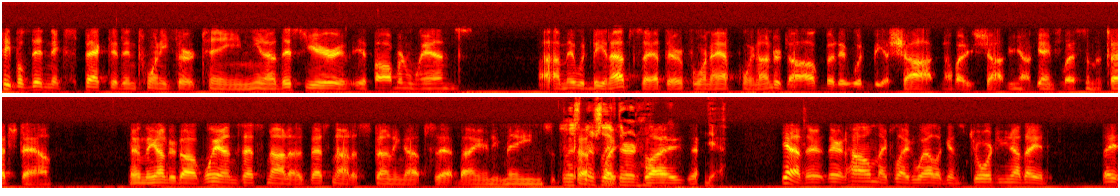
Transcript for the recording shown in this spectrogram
people didn't expect it in 2013. You know, this year if, if Auburn wins, um, it would be an upset. They're a four and a half point underdog, but it wouldn't be a shock. Nobody's shocked. You know, game's less than a touchdown, and the underdog wins. That's not a that's not a stunning upset by any means. It's especially if they're at play. home. Yeah, yeah, they're they're at home. They played well against Georgia. You know, they had they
